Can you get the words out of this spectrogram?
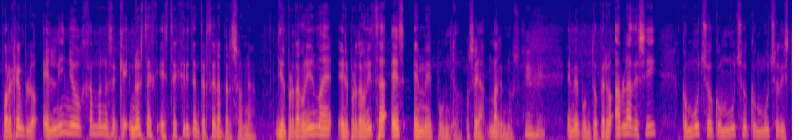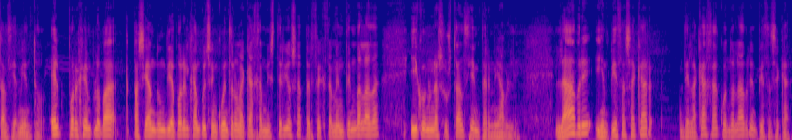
Por ejemplo, el niño no sé qué, no está, está escrita en tercera persona y el, protagonismo, el protagonista es M. Punto, o sea, Magnus. M. Punto, pero habla de sí con mucho, con mucho, con mucho distanciamiento. Él, por ejemplo, va paseando un día por el campo y se encuentra una caja misteriosa, perfectamente embalada y con una sustancia impermeable. La abre y empieza a sacar de la caja, cuando la abre, empieza a sacar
